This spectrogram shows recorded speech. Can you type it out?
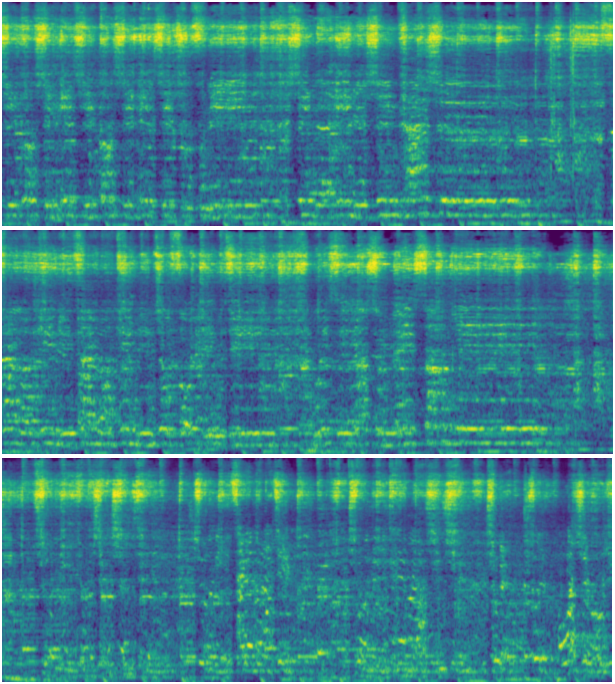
起恭喜，一起恭喜，一起祝福你，新的一年新开始。快樂見面，快樂見面，祝福你無盡，每次也是沒散意。祝你有健身体，祝你财源廣進，祝你天天好心情，祝你祝万事如意，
